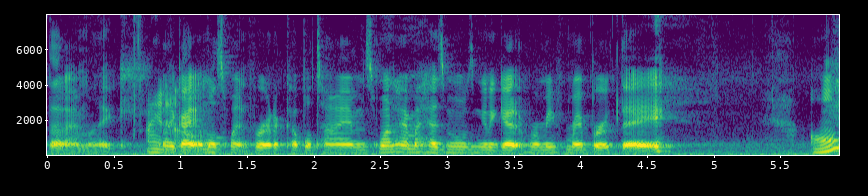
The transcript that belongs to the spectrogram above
That I'm like, I like I almost went for it a couple times. One time my husband was gonna get it for me for my birthday. Oh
